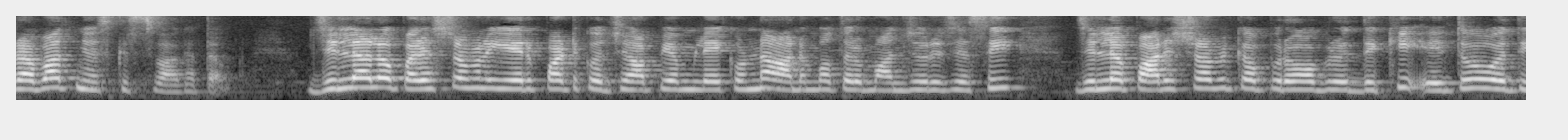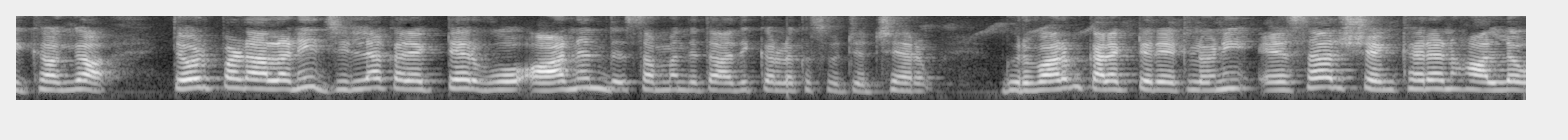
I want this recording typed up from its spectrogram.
ప్రభాత్ న్యూస్కి స్వాగతం. జిల్లాలో పరిశ్రమల ఏర్పాటుకు జాప్యం లేకుండా అనుమతులు మంజూరు చేసి జిల్లా పారిశ్రామిక పురోభివృద్ధికి ఎంతో అధికంగా తోడ్పడాలని జిల్లా కలెక్టర్ ఓ ఆనంద్ సంబంధిత అధికారులకు సూచించారు. గురువారం కలెక్టరేట్లోని ఎస్ఆర్ శంకరన్ హాల్లో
